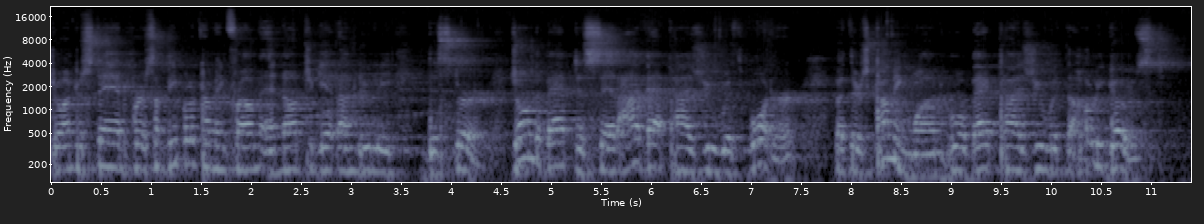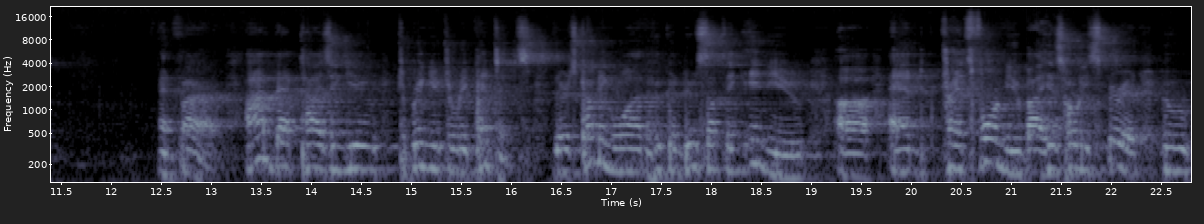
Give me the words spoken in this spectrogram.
to understand where some people are coming from and not to get unduly disturbed. John the Baptist said, I baptize you with water, but there's coming one who will baptize you with the Holy Ghost and fire. I'm baptizing you to bring you to repentance. There's coming one who can do something in you uh, and transform you by his Holy Spirit who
